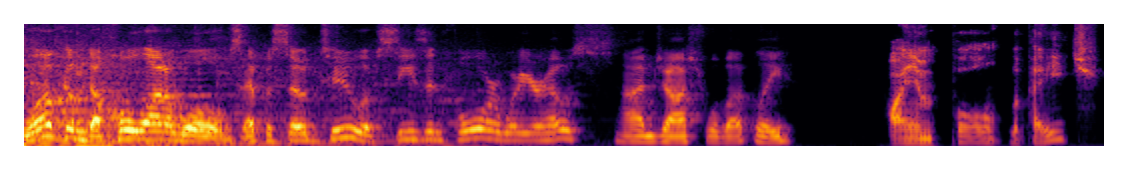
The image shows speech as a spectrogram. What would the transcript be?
Welcome to Whole Lot of Wolves, episode two of season four. We're your hosts. I'm Joshua Buckley. I am Paul LePage.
